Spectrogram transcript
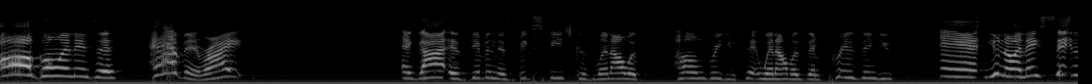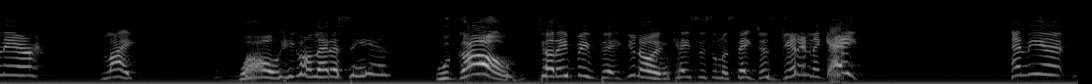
all going into heaven, right? And God is giving this big speech because when I was hungry, you fit. When I was in prison, you, and you know, and they sitting there like, whoa, he gonna let us in? We'll go till they think that you know, in case it's a mistake, just get in the gates. And then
